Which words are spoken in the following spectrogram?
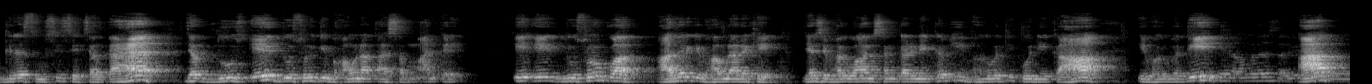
गृहस्थ उसी से चलता है जब दूस, एक दूसरों की भावना का सम्मान करे कि एक दूसरों को आदर की भावना रखे। जैसे भगवान शंकर ने कभी भगवती को नहीं कहा कि भगवती आप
